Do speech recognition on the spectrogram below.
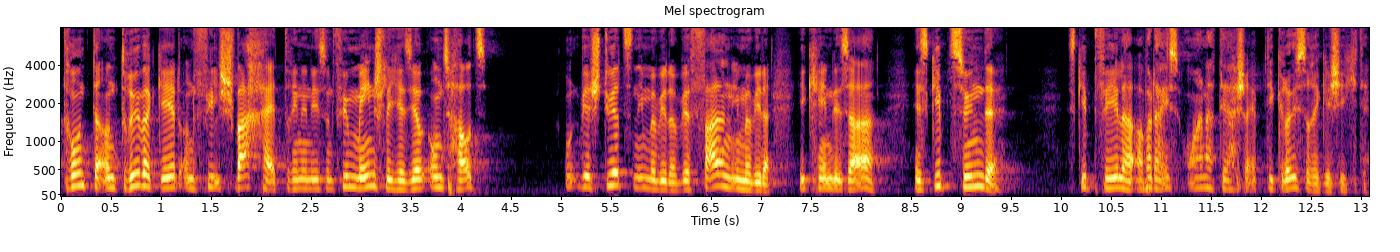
drunter und drüber geht und viel Schwachheit drinnen ist und viel Menschliches. Ja, uns haut's und wir stürzen immer wieder, wir fallen immer wieder. Ich kenne das auch. Es gibt Sünde, es gibt Fehler, aber da ist einer, der schreibt die größere Geschichte.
